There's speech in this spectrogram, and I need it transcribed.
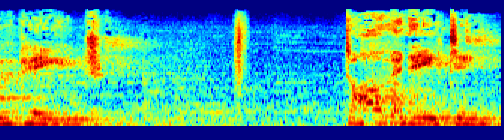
Rampage. Dominating.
